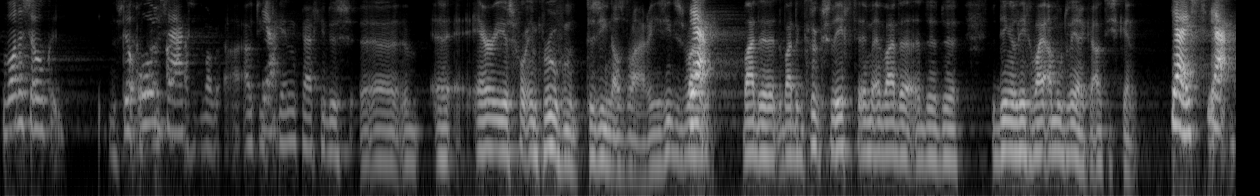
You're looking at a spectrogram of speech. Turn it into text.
wat is ook Dus de oorzaak. Uit die Ja. scan krijg je dus eh, eh, areas for improvement te zien, als het ware. Je ziet dus waar, Ja. waar, de, waar de crux ligt en, waar de, de, de, de dingen liggen waar je aan moet werken uit die scan. Juist, ja.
